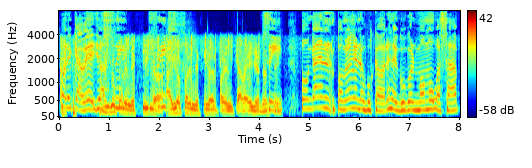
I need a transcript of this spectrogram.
Por el cabello, algo por el estilo, algo por el estilo, por el cabello, no sí. Pongan, pongan en los buscadores de Google Momo WhatsApp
